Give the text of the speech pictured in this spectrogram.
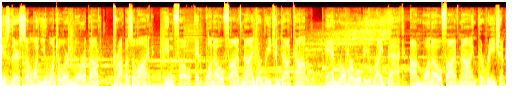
Is there someone you want to learn more about? Drop us a line info at 1059theregion.com. Ann Rohmer will be right back on 1059 The Region.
